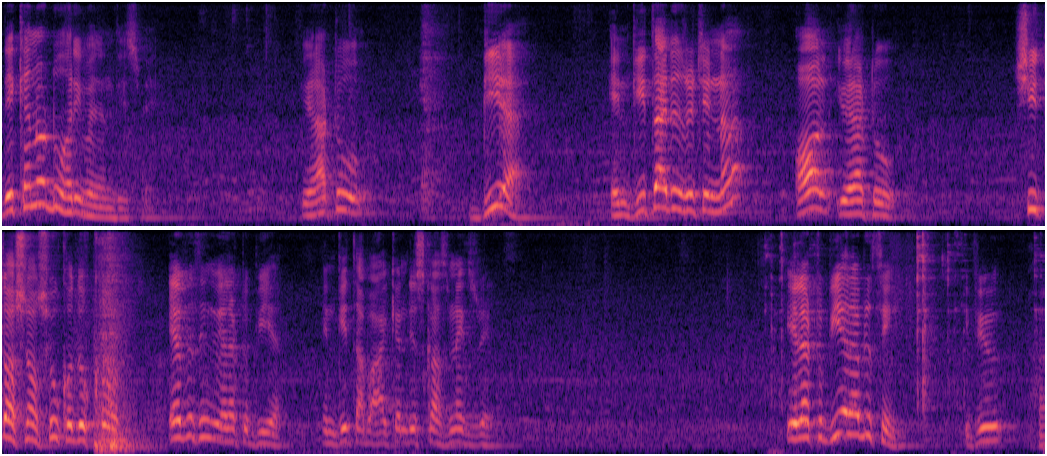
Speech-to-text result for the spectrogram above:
They cannot do Hari Bhajan this way. You have to bear. In Gita it is written, na? All you have to, Shitasna, Sukha, Dukha, everything you have to bear. In Gita, I can discuss next day. You'll have to bear everything. If you... Huh.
